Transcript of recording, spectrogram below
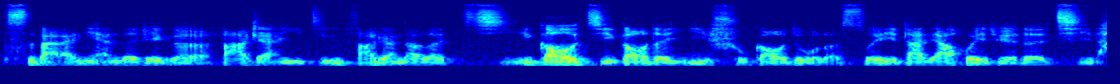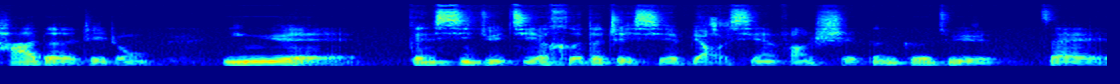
四百来年的这个发展，已经发展到了极高极高的艺术高度了，所以大家会觉得其他的这种音乐跟戏剧结合的这些表现方式，跟歌剧在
